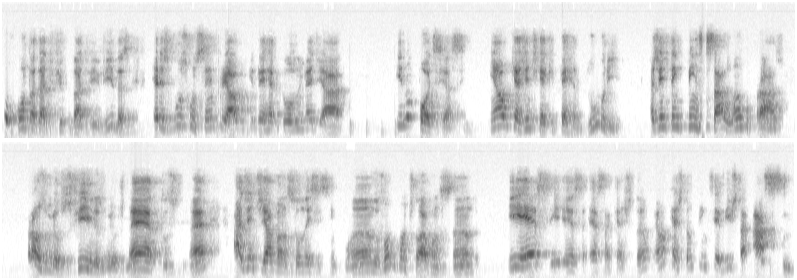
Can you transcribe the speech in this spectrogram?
por conta da dificuldade vividas, eles buscam sempre algo que dê retorno imediato. E não pode ser assim. Em algo que a gente quer que perdure, a gente tem que pensar a longo prazo. Para os meus filhos, meus netos, né? A gente já avançou nesses cinco anos, vamos continuar avançando. E esse, essa questão é uma questão que tem que ser vista assim.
